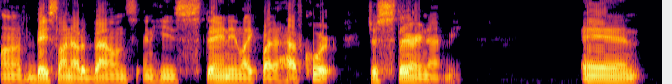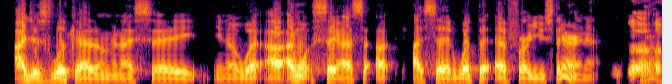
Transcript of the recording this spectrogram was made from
on a baseline out of bounds, and he's standing like by the half court, just staring at me. And I just look at him and I say, you know what? I, I won't say. I, I, I said, what the f are you staring at? Oh,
